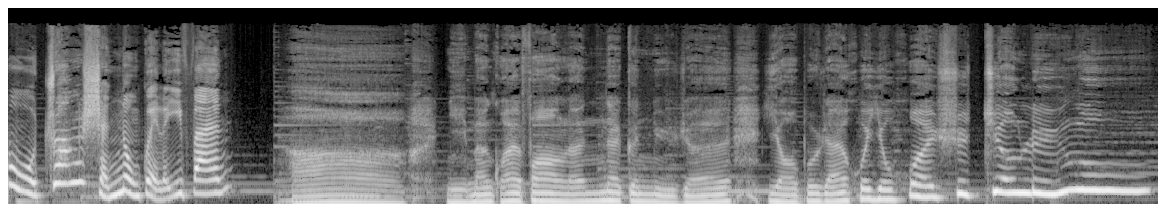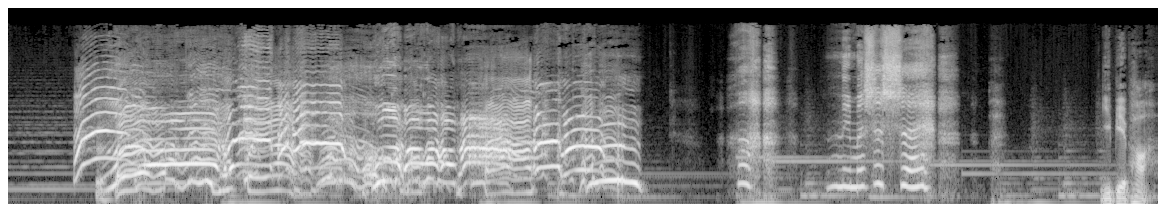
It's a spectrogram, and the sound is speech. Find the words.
布，装神弄鬼了一番。啊。你们快放了那个女人，要不然会有坏事降临哦！啊！有鬼啊！我好怕啊！啊！你们是谁？你别怕，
